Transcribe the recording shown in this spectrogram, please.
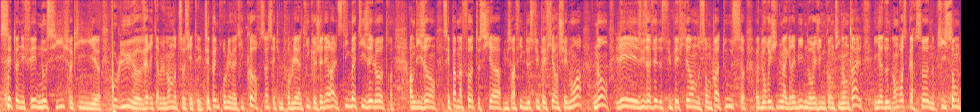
C'est un effet nocif qui pollue véritablement notre société. C'est pas une problématique corse, hein, c'est une problématique générale. Stigmatiser l'autre en disant c'est pas ma faute s'il y a du trafic de stupéfiants chez moi. Non, les usagers de stupéfiants ne sont pas tous d'origine maghrébine, d'origine continentale. Il y a de nombreuses personnes qui sont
